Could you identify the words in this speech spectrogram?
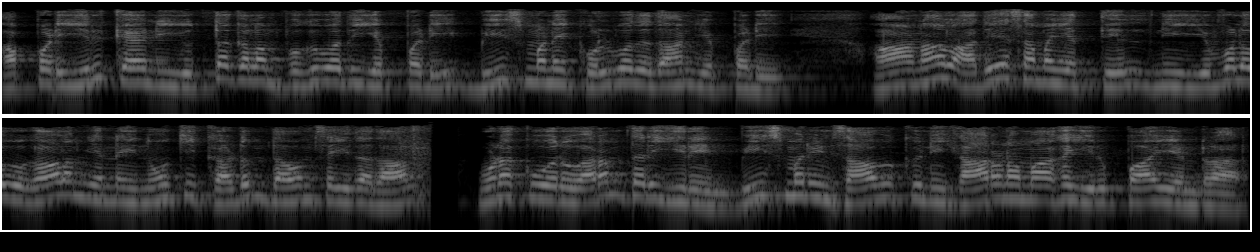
அப்படி இருக்க நீ யுத்தகலம் புகுவது எப்படி? பீஷ்மனை கொல்வதுதான் எப்படி? ஆனால் அதே சமயத்தில் நீ இவ்வளவு காலம் என்னை நோக்கி கடும் தவம் செய்ததால் உனக்கு ஒரு வரம் தருகிறேன். பீஷ்மரின் சாவுக்கு நீ காரணமாக இருப்பாய் என்றார்.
